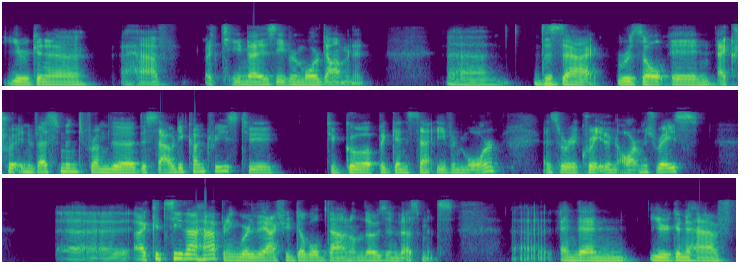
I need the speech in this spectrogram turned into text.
you're gonna have a team that is even more dominant. Um, does that result in extra investment from the the Saudi countries to to go up against that even more and sort of create an arms race? Uh, I could see that happening where they actually double down on those investments, uh, and then you're going to have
